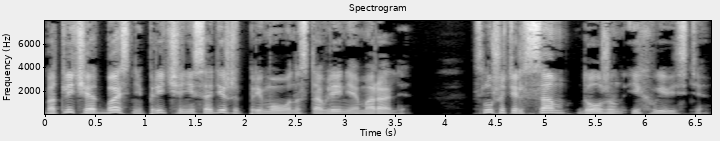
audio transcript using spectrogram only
В отличие от басни, притча не содержит прямого наставления морали. Слушатель сам должен их вывести.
